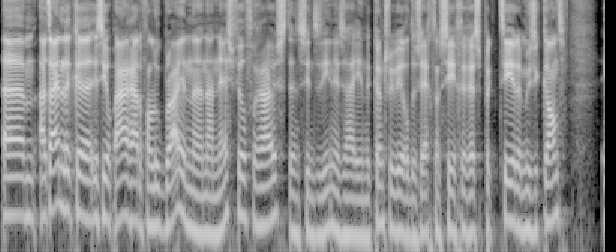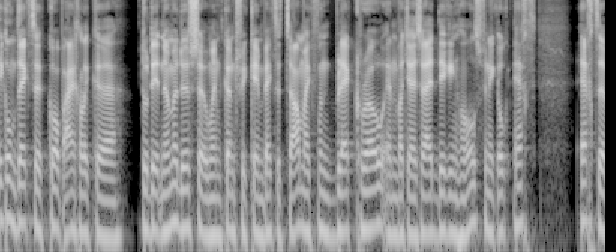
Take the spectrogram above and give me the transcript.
Ehm, uiteindelijk eh, is hij op aanraden van Luke Bryan eh, naar Nashville verhuisd. En sindsdien is hij in de countrywereld dus echt een zeer gerespecteerde muzikant. Ik ontdekte Cobb eigenlijk eh, door dit nummer, dus When Country Came Back to Town. Maar ik vond Black Crow en wat jij zei, Digging Holes, vind ik ook echt, echt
